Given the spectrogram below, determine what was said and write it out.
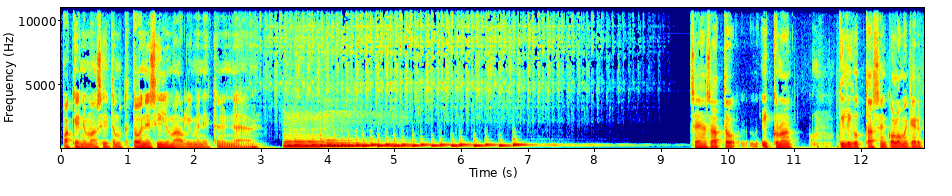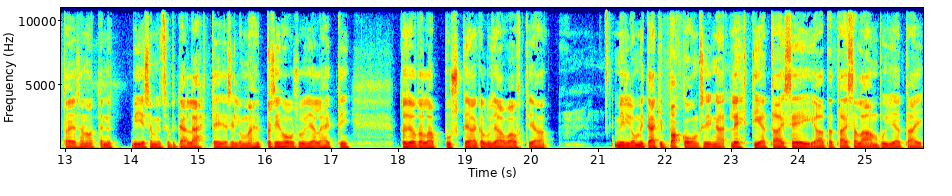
pakenemaan siitä, mutta toinen silmä oli menettänyt näön. Sehän saattoi ikkunaan kilikuttaa sen kolme kertaa ja sanoa, että nyt viidessä minuutissa pitää lähteä. Ja silloin mä hyppäsin housuihin ja lähdettiin Toyotalla puskea aika lujaa vauhtia milloin mitäkin pakoon siinä lehtiä tai seijaata tai salaampuja tai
